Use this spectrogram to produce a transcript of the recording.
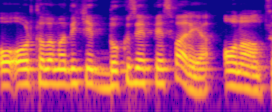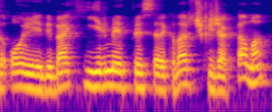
o ortalamadaki 9 FPS var ya 16, 17 belki 20 FPS'lere kadar çıkacaktı ama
